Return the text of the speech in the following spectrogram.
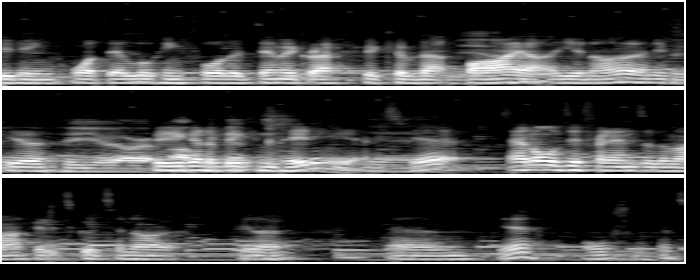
bidding, what they're looking for, the demographic of that Yeah. buyer. You know, and if who, you're who you are who you're going to be competing against, Yeah. yeah. And all different ends of the market. It's good to know. You know, and um, yeah, Awesome. that's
